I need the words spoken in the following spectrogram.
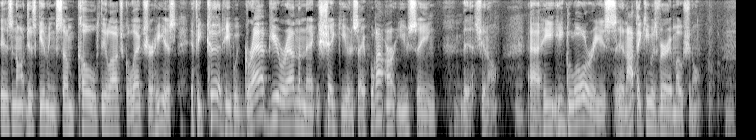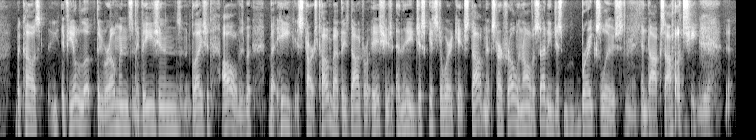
is not just giving some cold theological lecture. He is, if he could, he would grab you around the neck and shake you and say, Why aren't you seeing this? You know, uh, he, he glories, and I think he was very emotional. Because if you look through Romans and Ephesians and Galatians, all of his books, but he starts talking about these doctrinal issues, and then he just gets to where he can't stop, and it starts rolling. And all of a sudden, he just breaks loose in doxology. Yeah.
